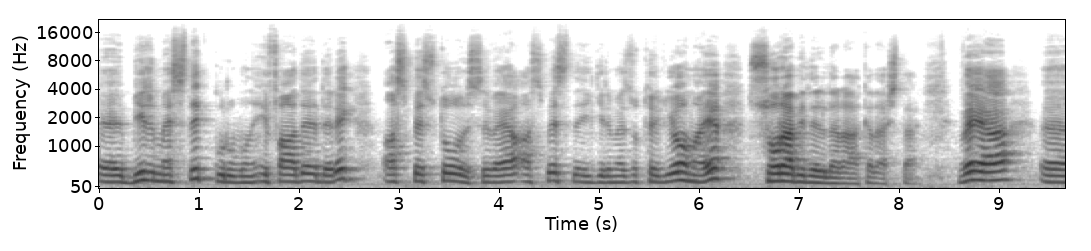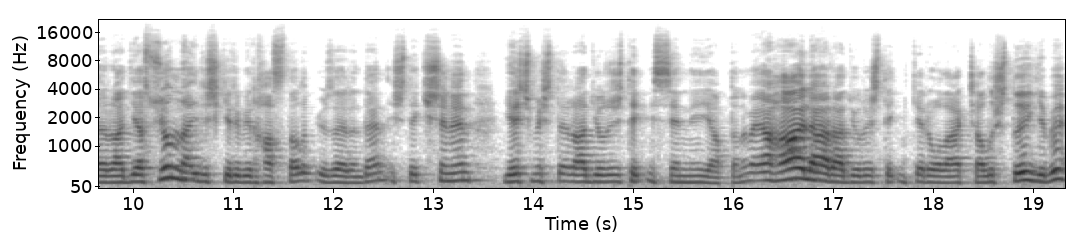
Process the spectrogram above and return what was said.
e, bir meslek grubunu ifade ederek asbestozisi veya asbestle ilgili mezoteliyomayı sorabilirler arkadaşlar. Veya e, radyasyonla ilişkili bir hastalık üzerinden işte kişinin geçmişte radyoloji teknisyenliği yaptığını veya hala radyoloji teknikeri olarak çalıştığı gibi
